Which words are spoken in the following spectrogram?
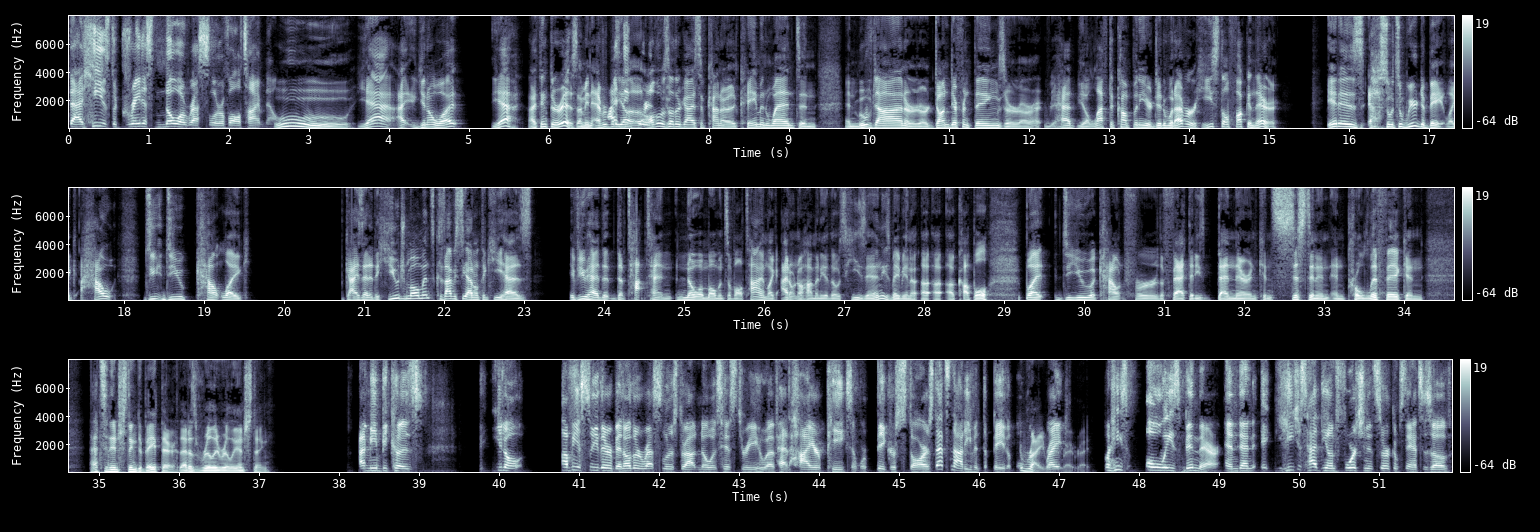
that he is the greatest Noah wrestler of all time now? Ooh, yeah. I, you know what? Yeah, I think there is. I mean, everybody, I uh, all those other guys have kind of came and went and and moved on or, or done different things or, or, had you know left a company or did whatever. He's still fucking there. It is so. It's a weird debate. Like, how do you, do you count like guys that had the huge moments? Because obviously, I don't think he has. If you had the, the, top ten Noah moments of all time, like I don't know how many of those he's in. He's maybe in a, a, a couple, but do you account for the fact that he's been there and consistent and, and prolific and that's an interesting debate there. That is really, really interesting. I mean, because, you know, obviously there have been other wrestlers throughout Noah's history who have had higher peaks and were bigger stars. That's not even debatable. Right, right, right, right. But he's always been there. And then it, he just had the unfortunate circumstances of,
